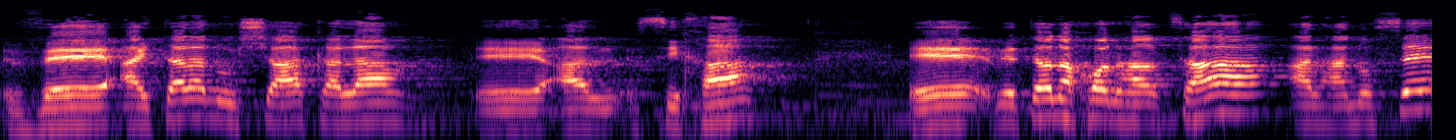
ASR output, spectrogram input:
והייתה לנו שעה קלה על שיחה, יותר נכון הרצאה על הנושא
